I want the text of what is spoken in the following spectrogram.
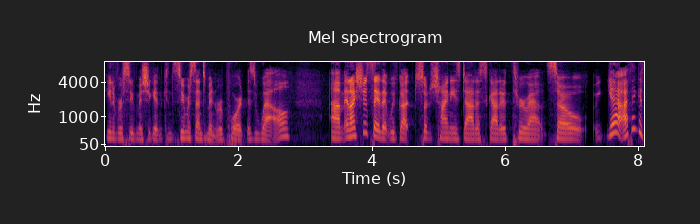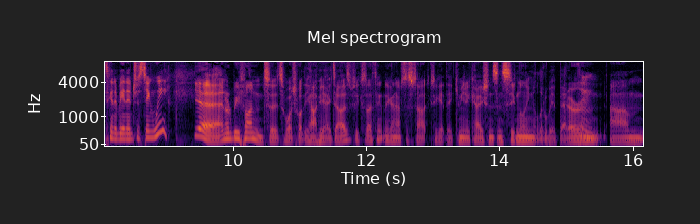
University of Michigan consumer sentiment report as well. Um, and I should say that we've got sort of Chinese data scattered throughout. So, yeah, I think it's going to be an interesting week. Yeah, and it'll be fun to, to watch what the RBA does because I think they're going to have to start to get their communications and signaling a little bit better. And um,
